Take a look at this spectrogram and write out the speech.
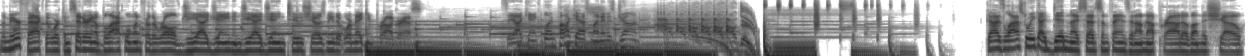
The mere fact that we're considering a black woman for the role of G.I. Jane in G.I. Jane 2 shows me that we're making progress. It's the I Can't Complain podcast. My name is John. Guys, last week I did and I said some things that I'm not proud of on this show.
